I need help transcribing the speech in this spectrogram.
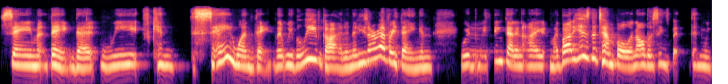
same thing that we can say one thing that we believe God and that He's our everything, and we, mm. we think that, and I, my body is the temple, and all those things. But then we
